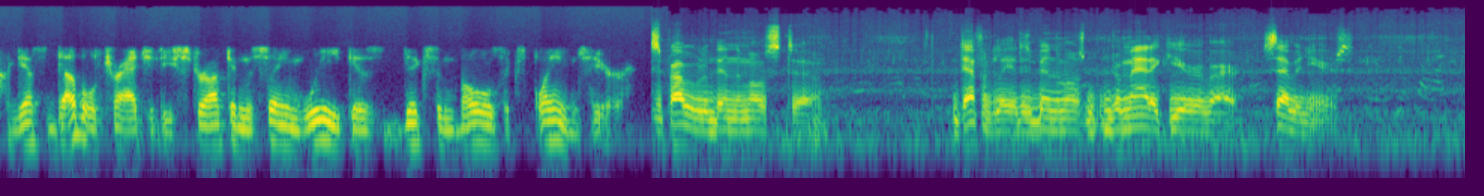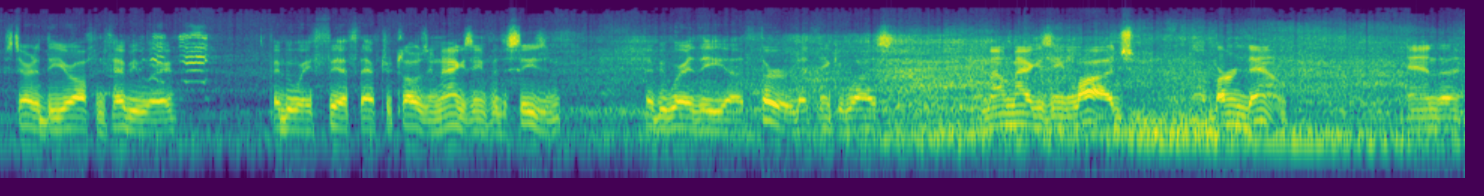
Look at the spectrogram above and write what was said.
I guess, double tragedy struck in the same week as Dixon Bowles explains here. It's probably been the most, uh, definitely, it has been the most dramatic year of our seven years. We started the year off in February. February 5th, after closing magazine for the season, February the uh, 3rd, I think it was, Mountain Magazine Lodge uh, burned down. And uh,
